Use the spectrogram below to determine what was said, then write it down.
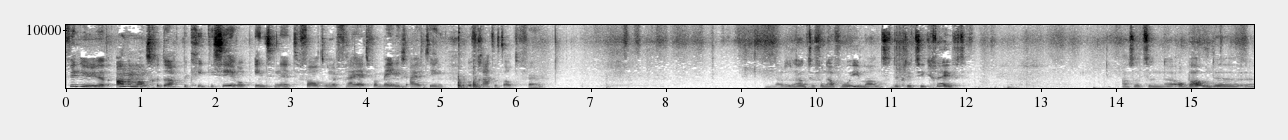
Vinden jullie dat andermans gedrag bekritiseren op internet valt onder vrijheid van meningsuiting of gaat het al te ver? Nou, dat hangt er vanaf hoe iemand de kritiek geeft. Als het een eh, opbouwende eh,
